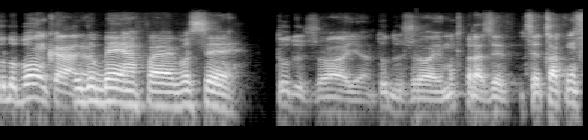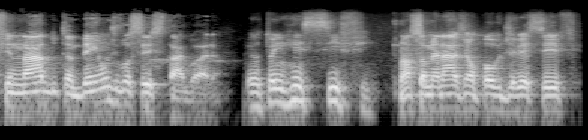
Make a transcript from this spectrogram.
Tudo bom, cara? Tudo bem, Rafael, e você? Tudo jóia, tudo jóia. Muito prazer. Você está confinado também. Onde você está agora? Eu estou em Recife. Nossa homenagem ao povo de Recife.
